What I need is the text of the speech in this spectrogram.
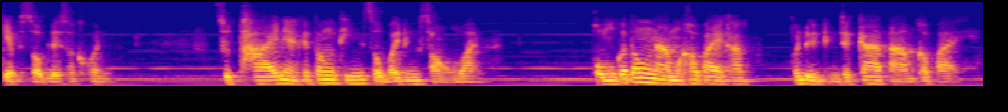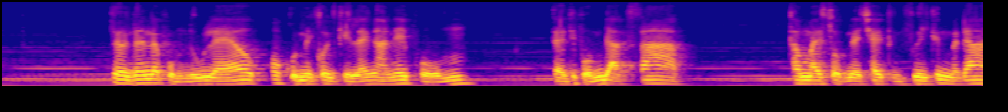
เก็บศพเลยสักคน สุดท้ายเนี่ยก็ต้องทิ้งศพไว้ถึงสองวัน ผมก็ต้องนำเข้าไปครับ คนอื่นถึงจะกล้าตามเข้าไป เรื่องนั้นนะผมรู้แล้ว เพราะคุณเป็นคนเขียนรายงานให้ผม แต่ที่ผมอยากทราบทำไมศพนายชัยถึงฟื้นขึ้นมาได้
